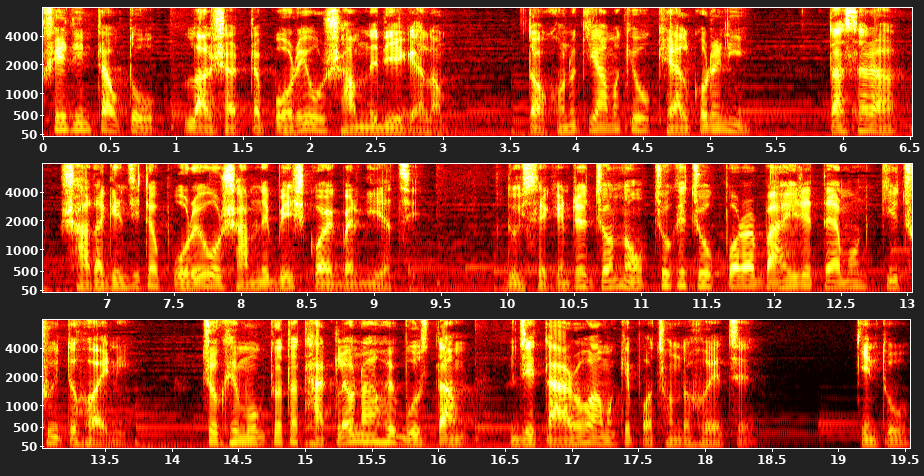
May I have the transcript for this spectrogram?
সেদিনটাও তো লাল শার্টটা পরে ওর সামনে দিয়ে গেলাম। তখনও কি আমাকে ও খেয়াল করেনি? তাছাড়া সাদা গেঞ্জিটা পরেও ওর সামনে বেশ কয়েকবার গিয়েছি। দুই সেকেন্ডের জন্য চোখে চোখ পড়ার বাইরে তেমন কিছুই তো হয়নি। চোখে মুগ্ধতা থাকলেও না হয় বুঝতাম যে তারও আমাকে পছন্দ হয়েছে। কিন্তু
